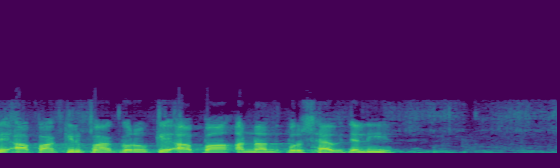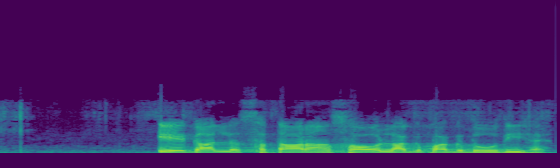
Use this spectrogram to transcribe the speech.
ਤੇ ਆਪਾਂ ਕਿਰਪਾ ਕਰੋ ਕਿ ਆਪਾਂ ਅਨੰਦਪੁਰ ਸਾਹਿਬ ਚੱਲੀਏ। ਇਹ ਗੱਲ 1700 ਲਗਭਗ 2 ਦੀ ਹੈ।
